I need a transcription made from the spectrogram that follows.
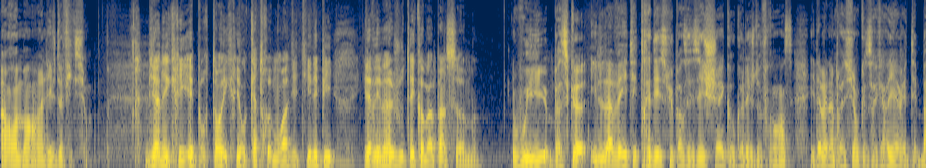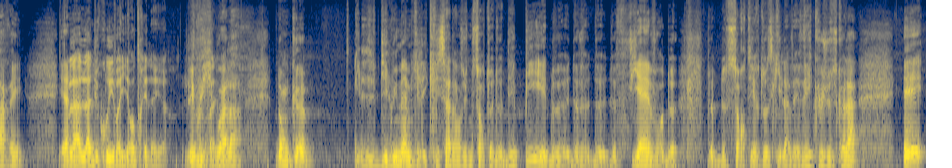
un roman, un livre de fiction. Bien écrit et pourtant écrit en quatre mois, dit-il. Et puis, il avait même ajouté comme un pinceau. Oui, parce qu'il avait été très déçu par ses échecs au Collège de France. Il avait l'impression que sa carrière était barrée. Et là, là, du coup, il va y entrer d'ailleurs. Et oui, voilà. Donc, euh, il dit lui-même qu'il écrit ça dans une sorte de dépit et de, de fièvre de, sortir tout ce qu'il avait vécu jusque-là. Et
